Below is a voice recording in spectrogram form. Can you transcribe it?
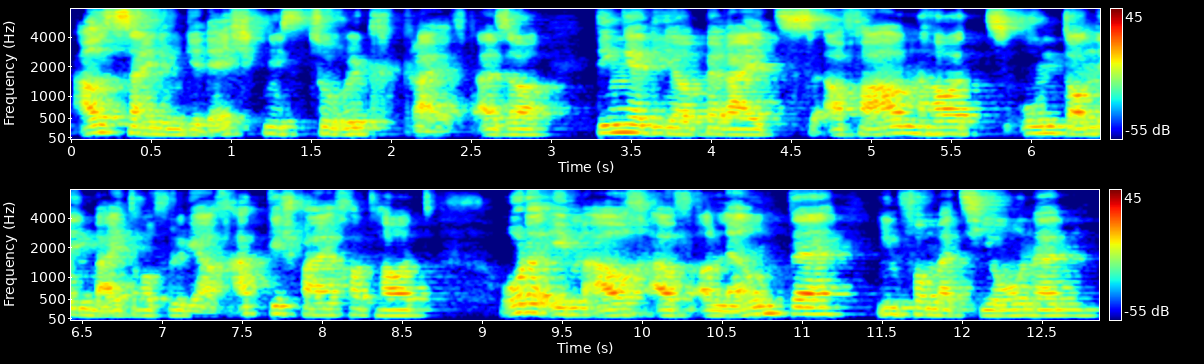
aus seinem Gedächtnis zurückgreift. Also Dinge, die er bereits erfahren hat und dann in weiterer Folge auch abgespeichert hat oder eben auch auf erlernte Informationen,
